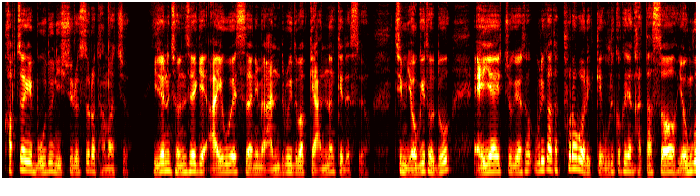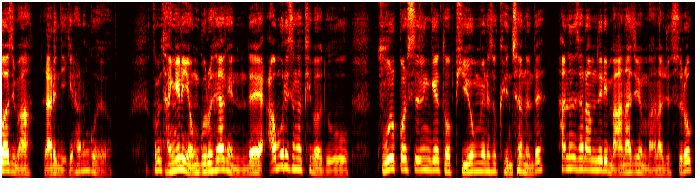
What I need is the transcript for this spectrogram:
갑자기 모든 이슈를 쓸어 담았죠. 이제는 전 세계 iOS 아니면 안드로이드밖에 안 남게 됐어요. 지금 여기서도 AI 쪽에서 우리가 다 풀어버릴게. 우리 거 그냥 갖다 써. 연구하지 마. 라는 얘기를 하는 거예요. 그럼 당연히 연구를 해야겠는데 아무리 생각해봐도 구글 걸 쓰는 게 더 비용 면에서 괜찮은데 하는 사람들이 많아지면 많아질수록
